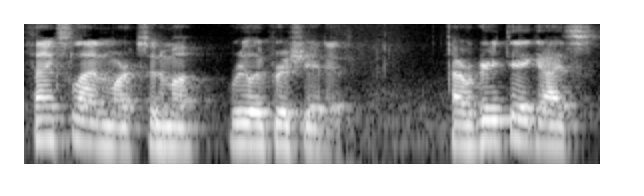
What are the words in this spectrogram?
Thanks Landmark Cinema. Really appreciate it. Have a great day, guys.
